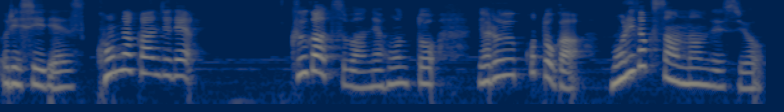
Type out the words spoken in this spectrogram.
嬉しいです。こんな感じで、9月はね、ほんと、やることが盛りだくさんなんですよ。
